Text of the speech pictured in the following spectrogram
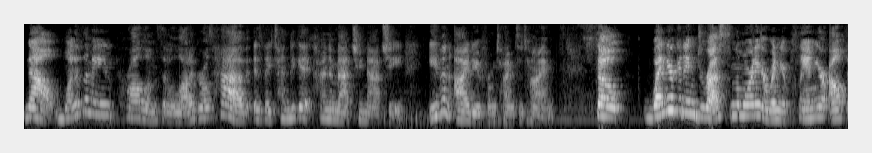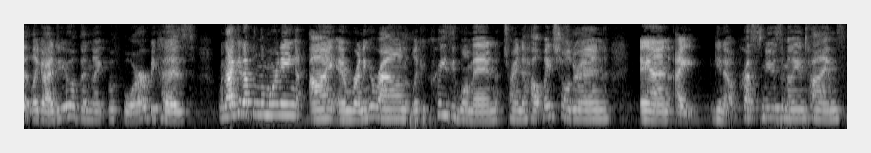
Now, one of the main problems that a lot of girls have is they tend to get kind of matchy-matchy. Even I do from time to time. So when you're getting dressed in the morning or when you're planning your outfit like I do the night before, because when I get up in the morning, I am running around like a crazy woman trying to help my children and I, you know, press snooze a million times.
